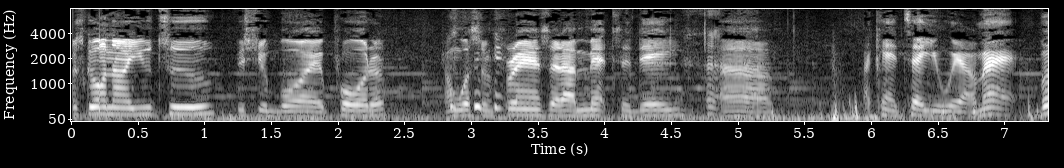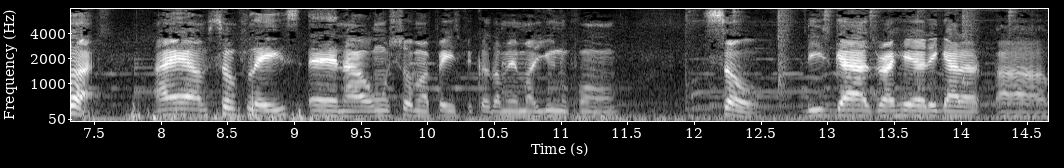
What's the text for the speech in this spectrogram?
What's going on YouTube? It's your boy Porter. I'm with some friends that I met today. Uh, I can't tell you where I'm at, but I am someplace and I won't show my face because I'm in my uniform. So these guys right here, they got a, uh,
